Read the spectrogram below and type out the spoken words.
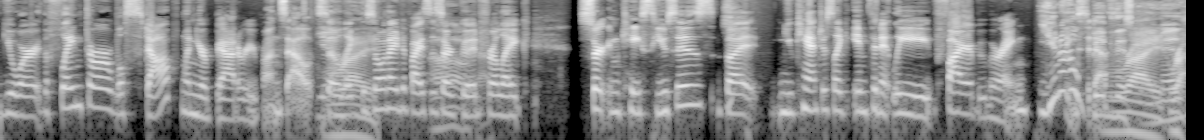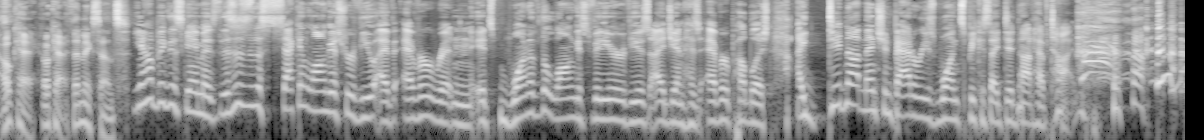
your the flamethrower will stop when your battery runs out. so like the Right. Zonai devices are Oh, good okay. for like certain case uses, but you can't just like infinitely fire boomerang. you know how big this right, game is. right. Okay, okay, that makes sense. You know how big this game is? This is the second longest review I've ever written. It's one of the longest video reviews IGN has ever published. I did not mention batteries once because I did not have time.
